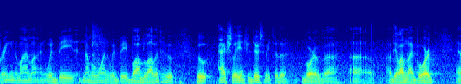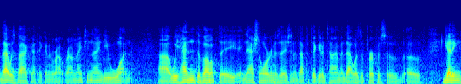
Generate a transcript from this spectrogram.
bring to my mind would be number one would be Bob Lovett, who who actually introduced me to the board of uh, uh, the alumni board, and that was back I think in around, around 1991. Uh, we hadn't developed a, a, national organization at that particular time, and that was the purpose of, of getting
